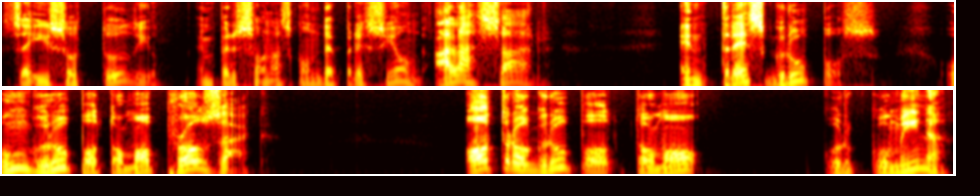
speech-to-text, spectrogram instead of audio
se hizo estudio en personas con depresión al azar en tres grupos. Un grupo tomó Prozac, otro grupo tomó curcumina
